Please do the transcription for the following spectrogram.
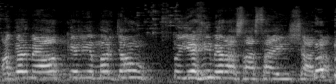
اگر میں آپ کے لیے مر جاؤں تو یہی میرا ساسا ہے انشاءاللہ۔ آپ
